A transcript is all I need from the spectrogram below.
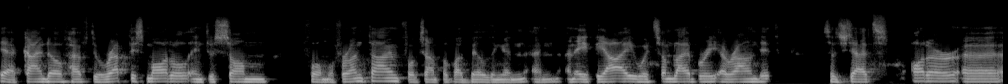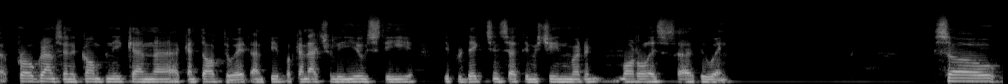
yeah, kind of have to wrap this model into some form of runtime, for example, by building an, an, an API with some library around it, such that other uh, programs in the company can uh, can talk to it, and people can actually use the the predictions that the machine model is uh, doing. So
